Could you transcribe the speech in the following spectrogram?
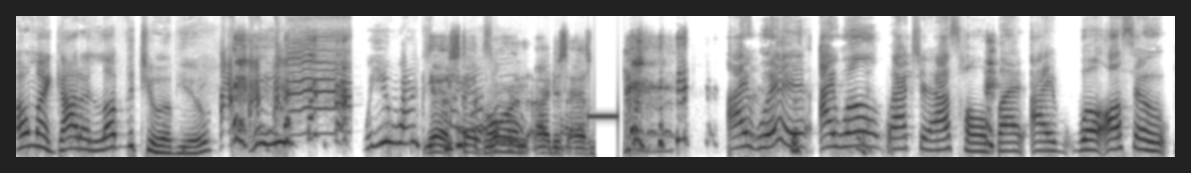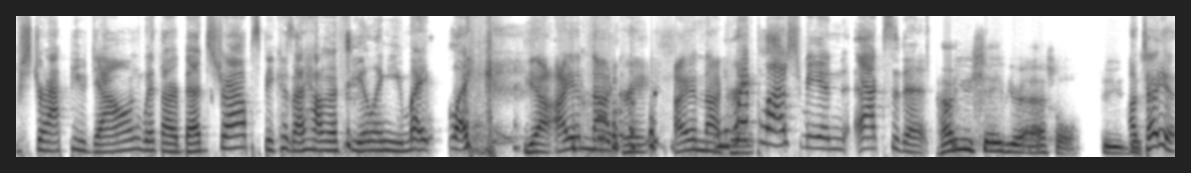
Oh my god I love the two of you will you, will you wax Yeah, my step asshole? one, I just asked. I would. I will wax your asshole, but I will also strap you down with our bed straps because I have a feeling you might like yeah I am not great I am not great whiplash me in accident. How do you shave your asshole? Do you I'll tell you.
